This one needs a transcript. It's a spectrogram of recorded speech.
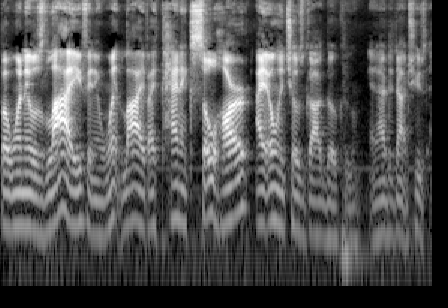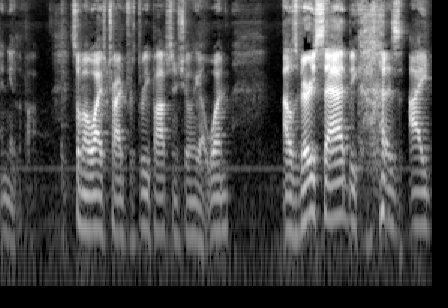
But when it was live and it went live, I panicked so hard. I only chose God Goku and I did not choose any of the pop. So my wife tried for three pops and she only got one. I was very sad because I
